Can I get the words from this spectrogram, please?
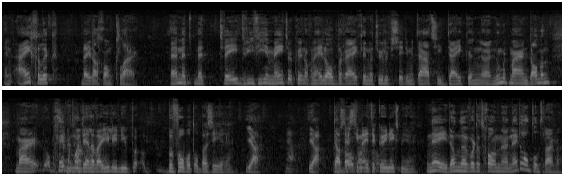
En eigenlijk ben je dan gewoon klaar. He, met, met 2, 3, 4 meter kun je nog een hele hoop bereiken. Natuurlijke sedimentatie, dijken, uh, noem het maar, en dammen. Maar op een gegeven moment... de modellen waar jullie nu bijvoorbeeld op baseren? Ja. ja. ja 16 meter kun je niks meer? Nee, dan uh, wordt het gewoon uh, Nederland ontruimen.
